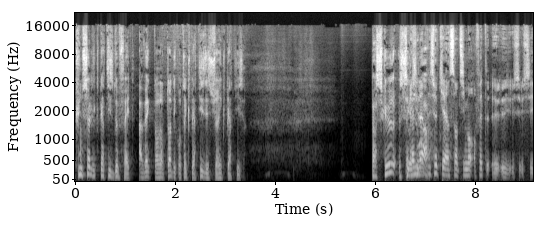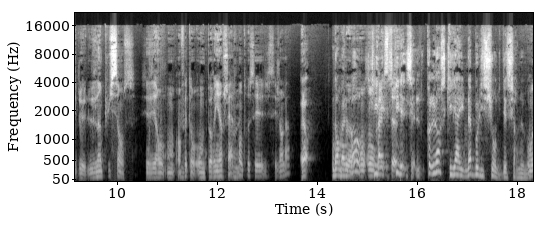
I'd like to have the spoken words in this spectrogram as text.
qu'une seule expertise de fait, avec de temps en temps des contre-expertises, des surexpertises. Parce que c'est la J'ai l'impression qu'il y a un sentiment, en fait, euh, c'est l'impuissance. C'est-à-dire, en fait, on, ne peut rien faire contre ces, ces gens-là. Alors, Normalement, lorsqu'il y a une abolition du discernement,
